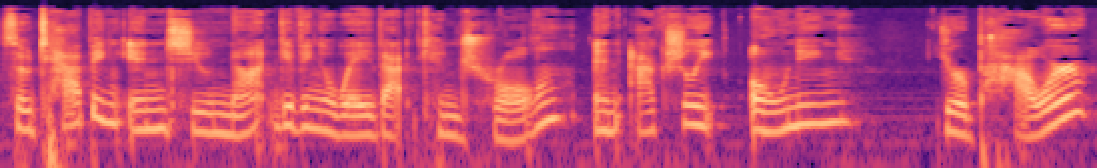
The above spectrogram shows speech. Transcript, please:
So, tapping into not giving away that control and actually owning your power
